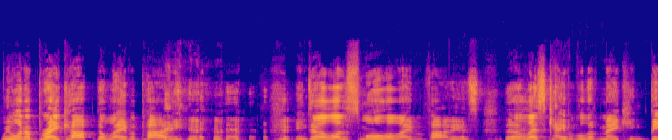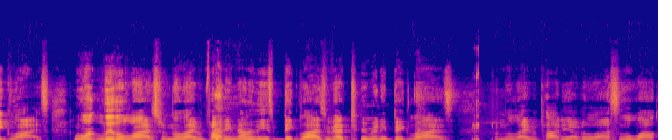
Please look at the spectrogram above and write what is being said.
We want to break up the Labor Party into a lot of smaller Labor parties that are less capable of making big lies. We want little lies from the Labor Party. None of these big lies. We've had too many big lies from the Labor Party over the last little while.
